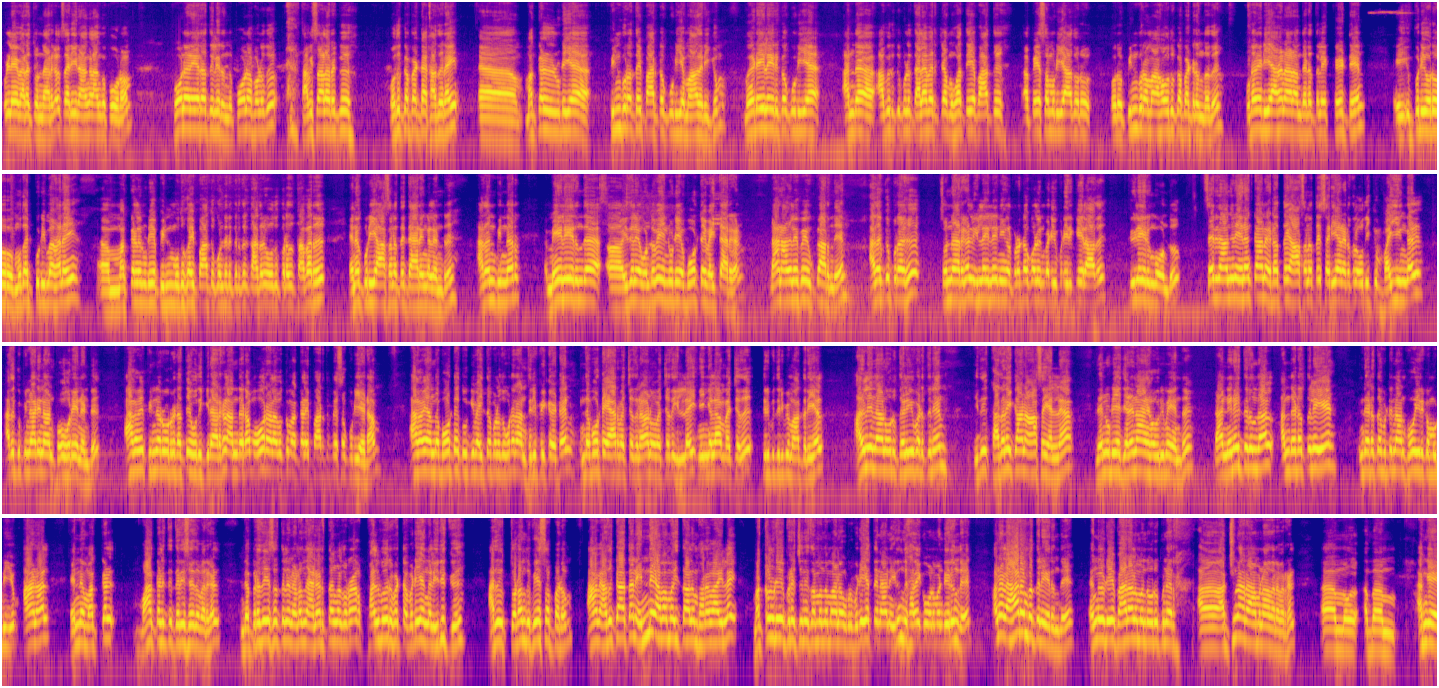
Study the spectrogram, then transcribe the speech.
உள்ளே வர சொன்னார்கள். சரி நாங்கள் அங்கு போனோம். போன நேரத்தில் இருந்து போன பொழுது தவிசாளருக்கு ஒதுக்கப்பட்ட கதிரை மக்களுடைய பின்புறத்தை பார்க்கக்கூடிய மாதிரிக்கும் மேடையில் இருக்கக்கூடிய அந்த அபிவிருத்திக்குழு தலைவர்கிட்ட முகத்தையே பார்த்து பேச முடியாத ஒரு ஒரு பின்புறமாக ஒதுக்கப்பட்டிருந்தது. உடனடியாக நான் அந்த இடத்துல கேட்டேன். இப்படி ஒரு முதற்குடிமகனை மக்களினுடைய பின் முதுகை பார்த்து கொண்டிருக்கிறதுக்கு கதிரை ஒதுக்குறது தவறு எனக்குரிய ஆசனத்தை தாருங்கள் என்று. அதன் பின்னர் மேலே இருந்த இதில் இதிலே கொண்டு போய் என்னுடைய போட்டை வைத்தார்கள். நான் அதில் போய் உட்கார்ந்தேன். அதற்கு பிறகு சொன்னார்கள் இல்லை இல்லை நீங்கள் புரோட்டோகாலின் படி இப்படி இருக்க இல்லாது கீழே இருங்க உண்டு சரி நான் சொன்னேன், எனக்கான இடத்தை ஆசனத்தை சரியான இடத்துல ஒதுக்கி வையுங்கள். அதுக்கு பின்னாடி நான் போகிறேன் என்று. ஆகவே பின்னர் ஒரு இடத்தை ஒதுக்கினார்கள். அந்த இடம் ஓரளவுக்கு மக்களை பார்த்து பேசக்கூடிய இடம். ஆகவே அந்த போட்டை தூக்கி வைத்த பொழுது கூட நான் திருப்பி கேட்டேன் இந்த போட்டை யார் வச்சது நானும் வச்சது இல்லை நீங்களாம் வச்சது திருப்பி திருப்பி மாத்திரியல் அதிலே நான் ஒரு தெளிவுபடுத்தினேன் இது கதரைக்கான ஆசை அல்ல என்னுடைய ஜனநாயக உரிமை என்று. நான் நினைத்திருந்தால் அந்த இடத்திலேயே இந்த இடத்தை விட்டு நான் போயிருக்க முடியும். ஆனால் என்ன மக்கள் வாக்களித்து தெரிவு செய்தவர்கள் இந்த பிரதேசத்தில் நடந்த அனர்த்தங்கள் தொடர்பாக பல்வேறுபட்ட விடயங்கள் இருக்கு அது தொடர்ந்து பேசப்படும். ஆகவே அதுக்காகத்தான் என்னை அவமதித்தாலும் பரவாயில்லை மக்களுடைய பிரச்சனை சம்பந்தமான ஒரு விடயத்தை நான் இருந்து கதைக்கணும் என்று இருந்தேன். ஆனால் ஆரம்பத்தில் இருந்து எங்களுடைய பாராளுமன்ற உறுப்பினர் அர்ஜுனா அர்ச்சுனா ராமநாதன் அவர்கள் அங்கே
